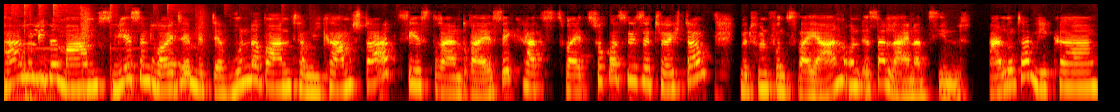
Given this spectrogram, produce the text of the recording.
Hallo liebe Moms, wir sind heute mit der wunderbaren Tamika am Start. Sie ist 33, hat zwei zuckersüße Töchter mit 5 und 2 Jahren und ist alleinerziehend. Hallo Tamika.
